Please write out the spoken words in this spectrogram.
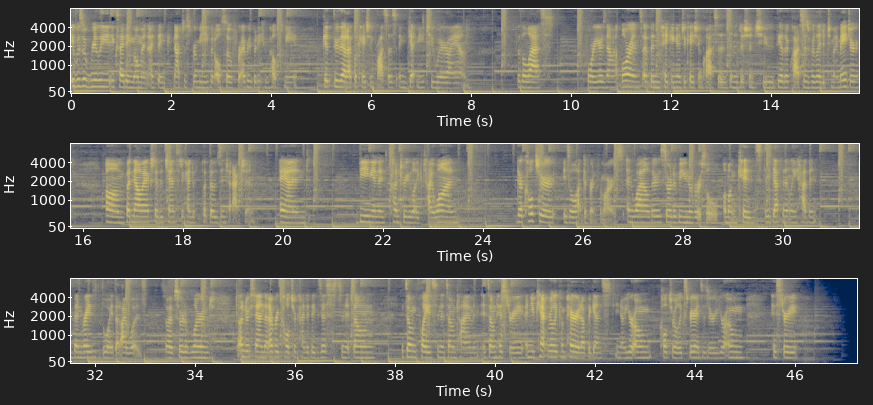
it was a really exciting moment, I think, not just for me, but also for everybody who helped me get through that application process and get me to where I am. For the last four years now at Lawrence, I've been taking education classes in addition to the other classes related to my major. Um, but now I actually have the chance to kind of put those into action. And being in a country like Taiwan, their culture is a lot different from ours. And while there is sort of a universal among kids, they definitely haven't been raised the way that I was. So I've sort of learned to understand that every culture kind of exists in its own its own place in its own time and its own history and you can't really compare it up against you know your own cultural experiences or your own history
